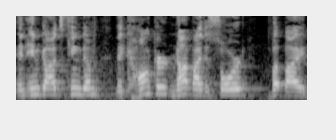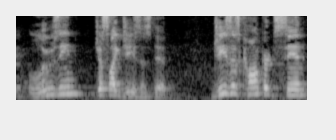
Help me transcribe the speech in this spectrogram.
And in God's kingdom, they conquer not by the sword, but by losing, just like Jesus did. Jesus conquered sin,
